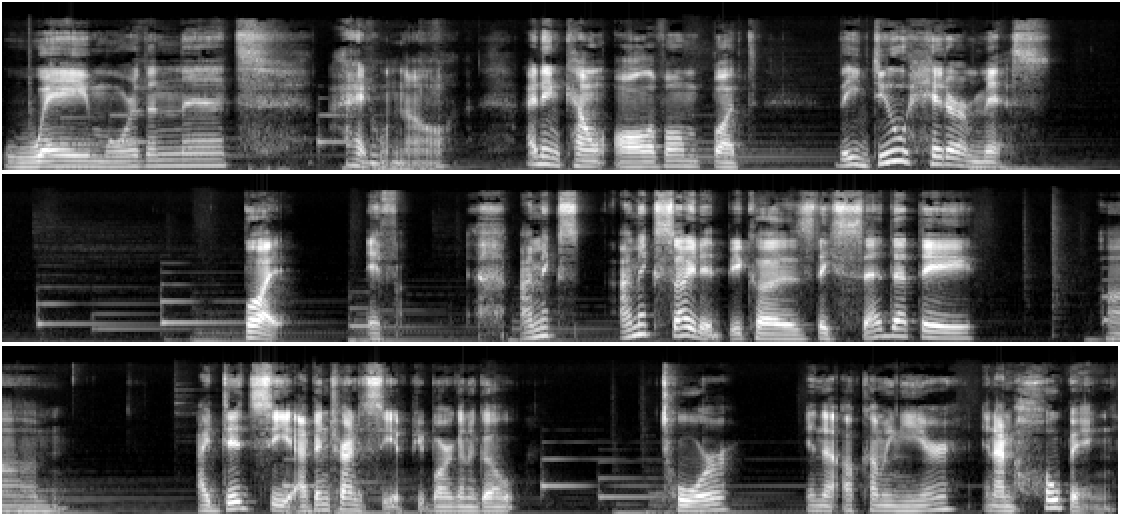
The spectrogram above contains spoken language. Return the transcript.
way more than that. I don't know. I didn't count all of them, but they do hit or miss. But if I'm ex- I'm excited because they said that they um I did see I've been trying to see if people are going to go tour in the upcoming year and I'm hoping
